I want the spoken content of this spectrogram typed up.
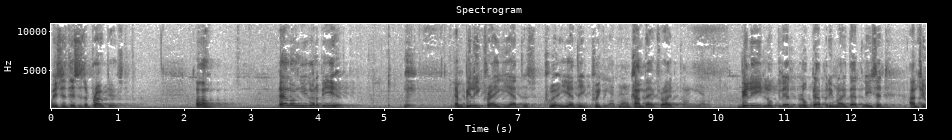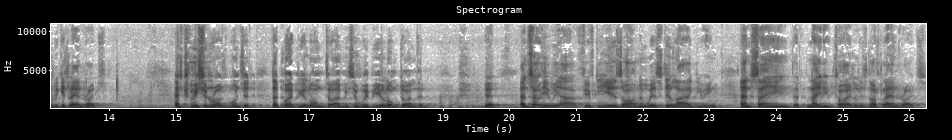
We said, This is a protest. Oh, how long are you going to be here? And Billy Craig, he had this, he had the quick comebacks, right? Billy looked, looked up at him like that and he said, Until we get land rights. And Commissioner Osborne said, That might be a long time. He said, We'll be a long time then. yeah. And so here we are, 50 years on, and we're still arguing and saying that native title is not land rights.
